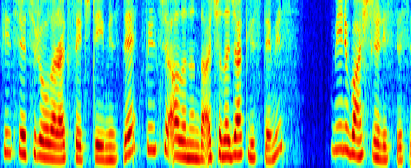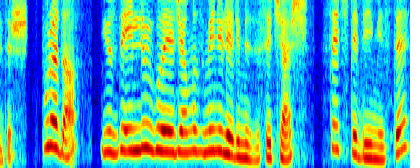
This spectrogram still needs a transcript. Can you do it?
filtre türü olarak seçtiğimizde filtre alanında açılacak listemiz menü başlığı listesidir. Burada %50 uygulayacağımız menülerimizi seçer, seç dediğimizde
